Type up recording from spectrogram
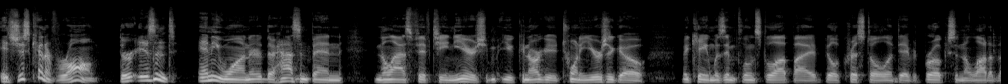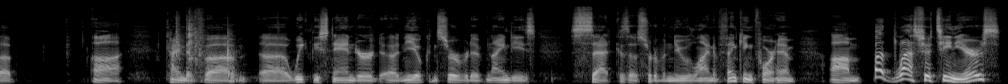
it's just kind of wrong. There isn't anyone, or there hasn't been in the last 15 years. You, can argue 20 years ago, McCain was influenced a lot by Bill Kristol and David Brooks and a lot of the uh, kind of uh, uh, Weekly Standard uh, neoconservative 90s set because it was sort of a new line of thinking for him. Um, but last 15 years,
